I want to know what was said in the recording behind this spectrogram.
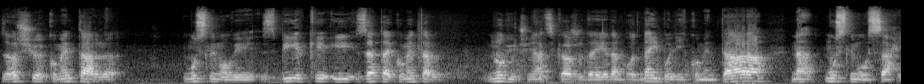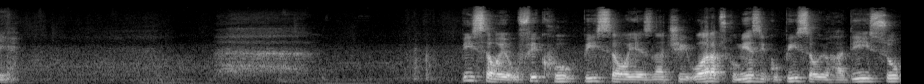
Završio je komentar muslimovi zbirke i za taj komentar mnogi učenjaci kažu da je jedan od najboljih komentara na muslimov sahije. Pisao je u fikhu, pisao je znači u arapskom jeziku, pisao je u hadisu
